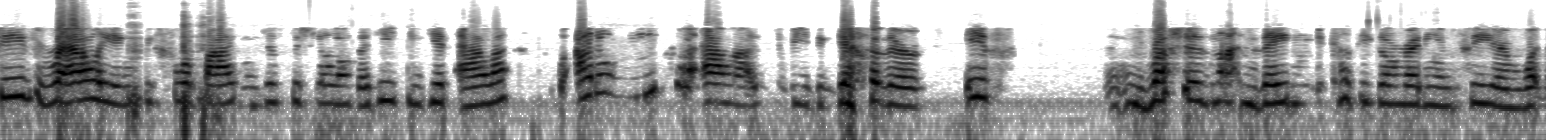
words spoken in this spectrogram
She's rallying before Biden just to show that he can get allies. I don't need for allies to be together if Russia is not invading because he's already in fear of what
